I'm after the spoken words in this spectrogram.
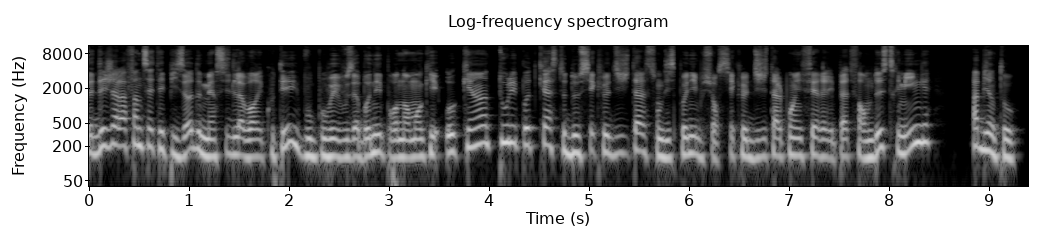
C'est déjà la fin de cet épisode, merci de l'avoir écouté. Vous pouvez vous abonner pour n'en manquer aucun. Tous les podcasts de Siècle Digital sont disponibles sur siècledigital.fr et les plateformes de streaming. À bientôt.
